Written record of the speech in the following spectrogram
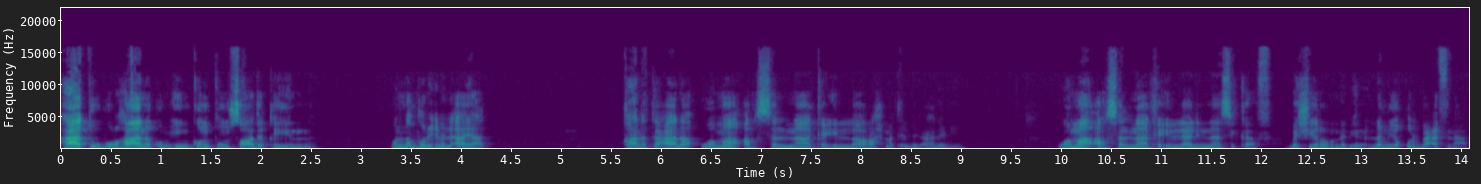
هاتوا برهانكم إن كنتم صادقين. ولننظر إلى الآيات. قال تعالى وما أرسلناك إلا رحمة للعالمين. وما أرسلناك إلا للناس كافة. بشيرا ونذيرا. لم يقل بعثناك.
